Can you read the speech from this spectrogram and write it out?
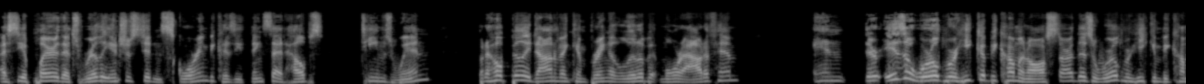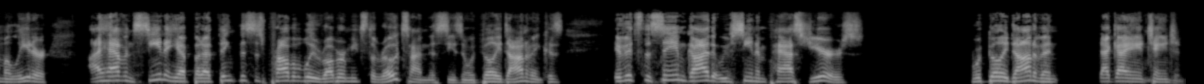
I see a player that's really interested in scoring because he thinks that helps teams win. But I hope Billy Donovan can bring a little bit more out of him. And there is a world where he could become an all star. There's a world where he can become a leader. I haven't seen it yet, but I think this is probably rubber meets the road time this season with Billy Donovan because if it's the same guy that we've seen in past years with Billy Donovan, that guy ain't changing.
